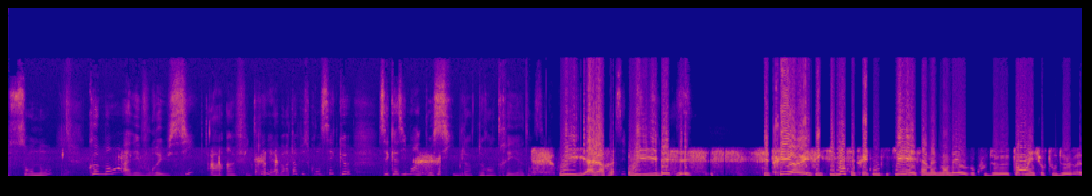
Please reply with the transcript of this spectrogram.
sans nom. Comment avez-vous réussi à infiltrer les laboratoires puisqu'on sait que c'est quasiment impossible de rentrer dans ces... Oui, alors oui, ben, c'est très euh, effectivement c'est très compliqué et ça m'a demandé euh, beaucoup de temps et surtout de,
